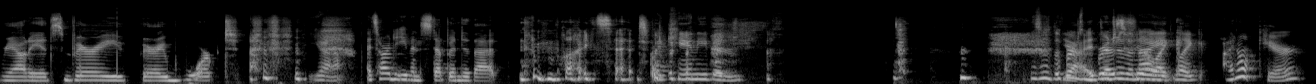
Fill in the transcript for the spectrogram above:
reality. It's very very warped. yeah. it's hard to even step into that mindset. I can't even. This is the first it bridge of the night. like- Like, I don't care.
